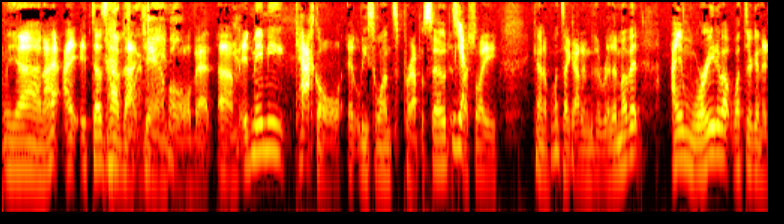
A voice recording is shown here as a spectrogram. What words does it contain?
my Yeah, and I, I it does have that jam a little bit. Um, it made me cackle at least once per episode, Yeah. especially kind of once I got into the rhythm of it. I am worried about what they're gonna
